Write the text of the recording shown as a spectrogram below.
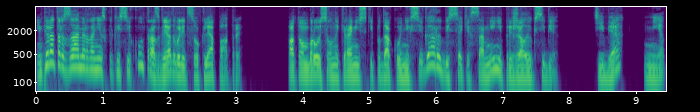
Император замер на несколько секунд, разглядывая лицо Клеопатры. Потом бросил на керамический подоконник сигару без всяких сомнений прижал ее к себе. «Тебя? Нет.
